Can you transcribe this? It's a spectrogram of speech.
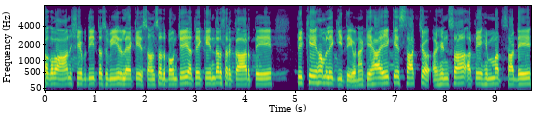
ਭਗਵਾਨ ਸ਼ਿਵ ਦੀ ਤਸਵੀਰ ਲੈ ਕੇ ਸੰਸਦ ਪਹੁੰਚੇ ਅਤੇ ਕੇਂਦਰ ਸਰਕਾਰ ਤੇ ਤਿੱਖੇ ਹਮਲੇ ਕੀਤੇ। ਉਹਨਾਂ ਕਿਹਾ ਹੈ ਕਿ ਸੱਚ, ਅਹਿੰਸਾ ਅਤੇ ਹਿੰਮਤ ਸਾਡੇ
